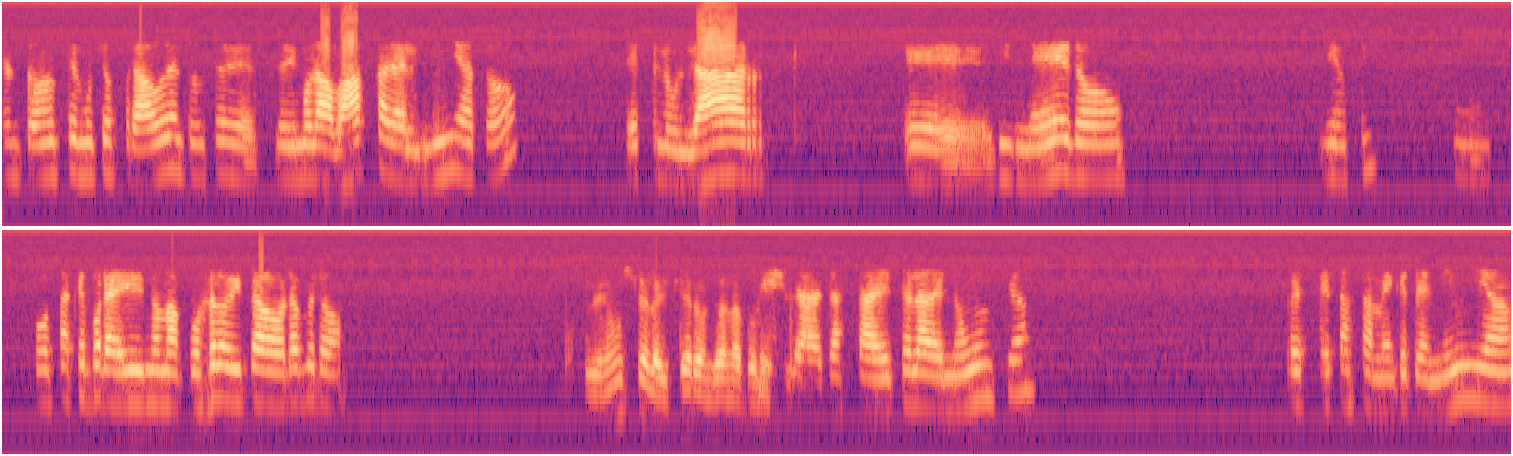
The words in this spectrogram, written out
entonces mucho fraude, entonces le dimos la baja, la línea, todo, el celular, eh, dinero, y en fin, cosas que por ahí no me acuerdo ahorita ahora, pero su denuncia la hicieron ya en la policía. Sí, ya, está hecha la denuncia. Recetas también que tenía,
